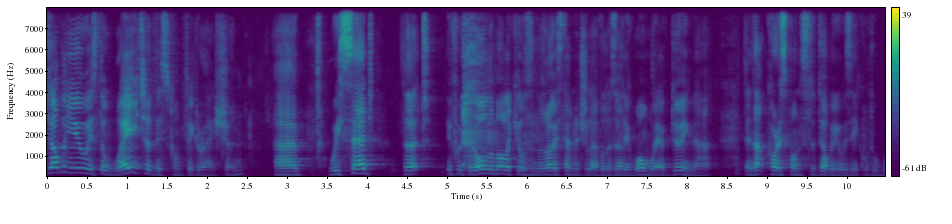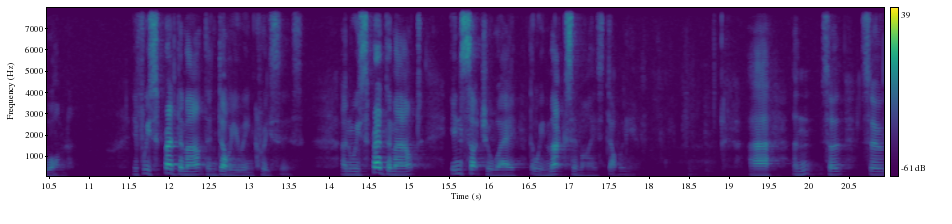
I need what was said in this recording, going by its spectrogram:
W is the weight of this configuration, um, we said that if we put all the molecules in the lowest energy level, there's only one way of doing that, then that corresponds to W is equal to 1. If we spread them out, then W increases. And we spread them out in such a way that we maximize W. Uh, and so, so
